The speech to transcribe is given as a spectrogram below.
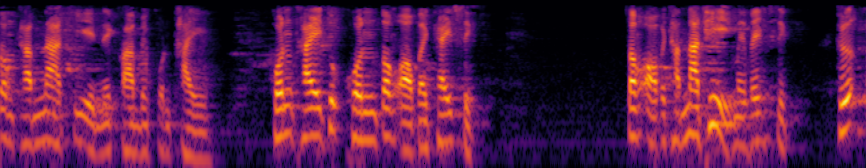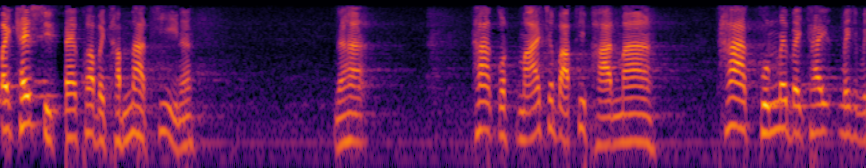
ต้องทำหน้าที่ในความเป็นคนไทย คนไทยทุกคนต้องออกไปใช้สิทธิ์ ต้องออกไปทำหน้าที่ไม่ไปสิทธิ์คือไปใช้สิทธิ์แปลว่าไปทำหน้าที่นะ นะฮะถ้ากฎหมายฉบับที่ผ่านมา ถ้าคุณไม่ไปใช้ไม่ไป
